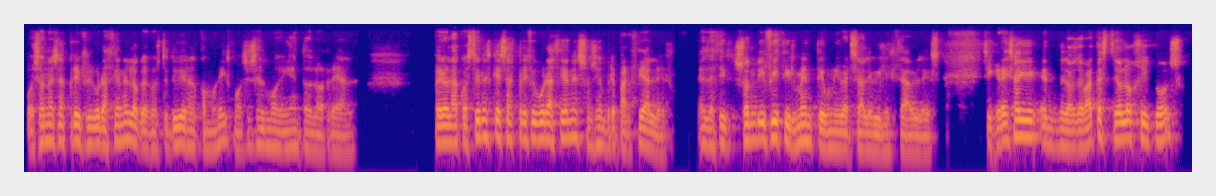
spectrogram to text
pues son esas prefiguraciones lo que constituyen el comunismo, es el movimiento de lo real. Pero la cuestión es que esas prefiguraciones son siempre parciales, es decir, son difícilmente universalizables. Si queréis, ahí, en los debates teológicos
